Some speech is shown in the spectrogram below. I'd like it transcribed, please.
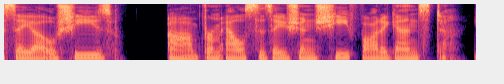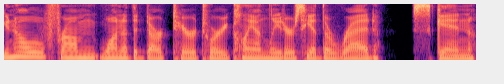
SAO. She's um, from Alicization. She fought against, you know, from one of the Dark Territory clan leaders. He had the red skin,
